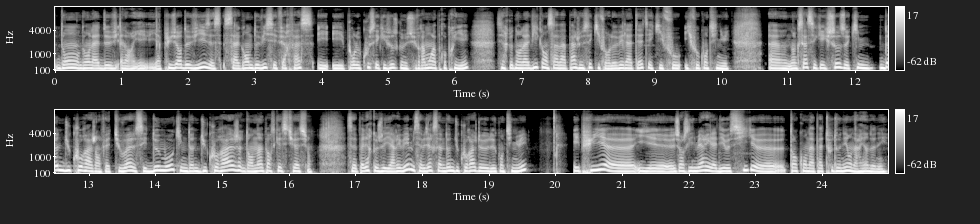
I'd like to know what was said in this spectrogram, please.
dont, dont la devise. Alors, il y, a plusieurs devises. Sa grande devise, c'est faire face. Et, et pour le coup, c'est quelque chose que je me suis vraiment approprié. C'est-à-dire que dans la vie, quand ça va pas, je sais qu'il faut relever la tête et qu'il faut il faut continuer. Euh, donc ça, c'est quelque chose qui me donne du courage en fait. Tu vois, c'est deux mots qui me donnent du courage dans n'importe quelle situation. Ça veut pas dire que je vais y arriver, mais ça veut dire que ça me donne du courage de, continuer. Et puis, euh, il, Georges Guilmer, il a dit aussi euh, tant qu'on n'a pas tout donné, on n'a rien donné.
